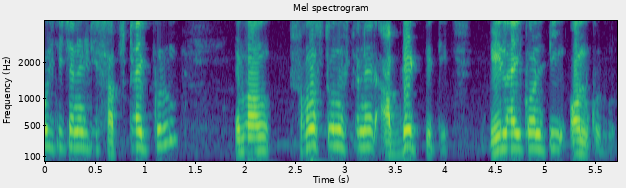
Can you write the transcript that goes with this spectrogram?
বলছি চ্যানেলটি সাবস্ক্রাইব করুন এবং সমস্ত অনুষ্ঠানের আপডেট পেতে বেল আইকনটি অন করুন।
